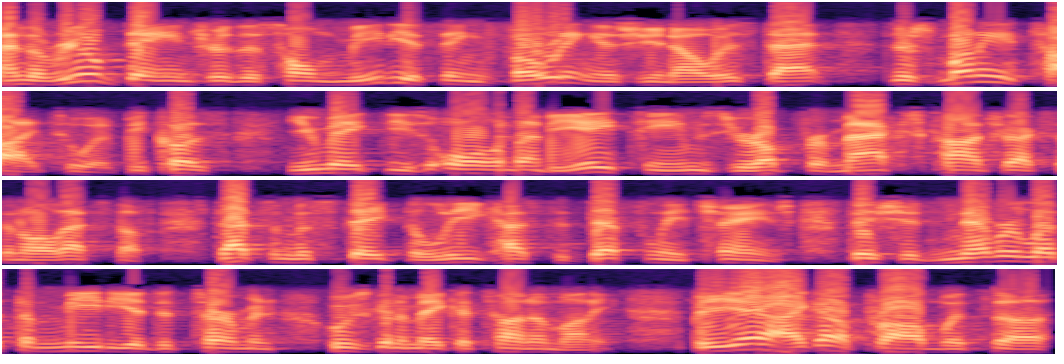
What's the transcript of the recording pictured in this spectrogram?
And the real danger of this whole media thing, voting, as you know, is that there's money tied to it because you make these all NBA teams, you're up for max contracts and all that stuff. That's a mistake. The league has to definitely change. They should never let the media determine who's going to make a ton of money. But yeah, I got a problem with uh,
